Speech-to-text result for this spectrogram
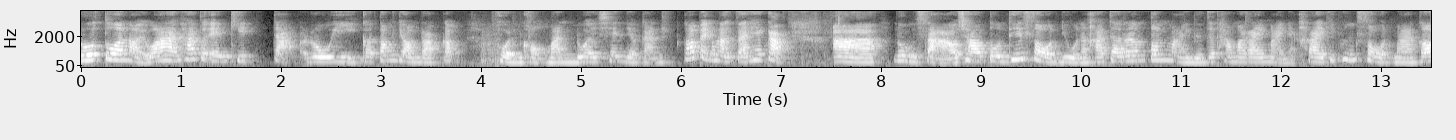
รู้ตัวหน่อยว่า ถ้าตัวเองคิดจะรุยก็ต้องยอมรับกับผลของมันด้วยเช่นเดียวกัน ก็เป็นกำลังใจให้กับอ่าหนุ่มสาวชาวตุลที่โสดอยู่นะคะ จะเริ่มต้นใหม่หรือจะทำอะไรใหม่เนี่ยใครที่เพิ่งโสดมาก็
